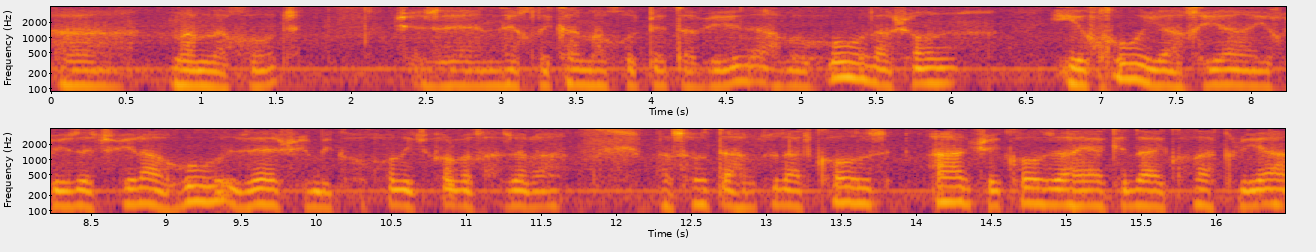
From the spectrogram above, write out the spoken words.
הממלכות, שזה נחלקה מלכות בית דוד, אבל הוא לשון איחוי, אחיה, איחוי זה תפילה, הוא זה שבכוחו לתפור בחזרה, לעשות את האחדות עד כל עד שכל זה היה כדאי, כל הקריאה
